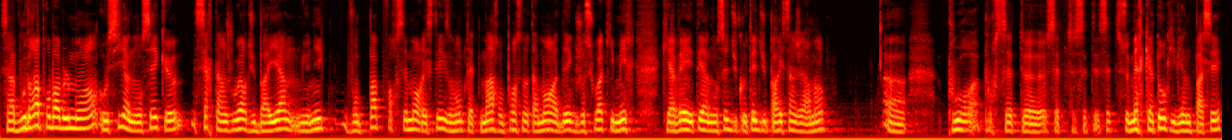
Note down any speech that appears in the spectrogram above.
ça voudra probablement aussi annoncer que certains joueurs du Bayern Munich vont pas forcément rester, ils en ont peut-être marre. On pense notamment à Dek Joshua Kimmich qui avait été annoncé du côté du Paris Saint-Germain. Euh, pour, pour euh, cette, ce mercato qui vient de passer.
